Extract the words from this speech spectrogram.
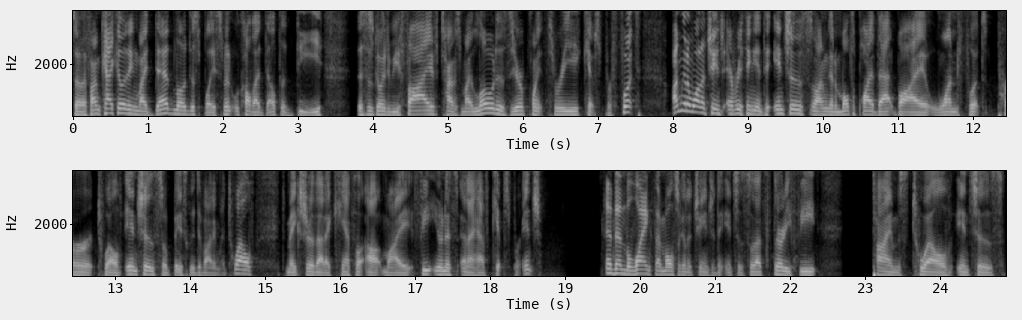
So if I'm calculating my dead load displacement, we'll call that delta D. This is going to be 5 times my load is 0.3 kips per foot. I'm going to want to change everything into inches, so I'm going to multiply that by 1 foot per 12 inches, so basically dividing by 12 to make sure that I cancel out my feet units and I have kips per inch. And then the length, I'm also going to change into inches. So that's 30 feet times 12 inches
